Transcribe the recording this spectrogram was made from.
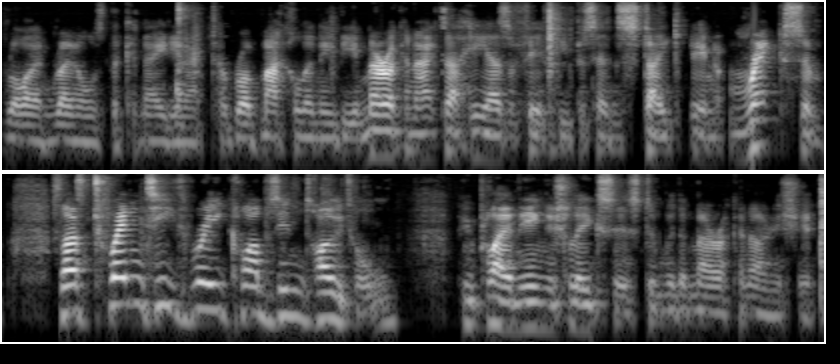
Ryan Reynolds, the Canadian actor, Rob McElhenney, the American actor. He has a 50% stake in Wrexham. So that's 23 clubs in total who play in the English league system with American ownership.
